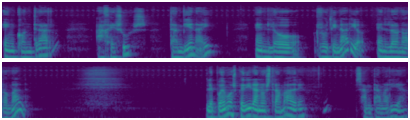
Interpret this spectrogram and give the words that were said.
encontrar a Jesús también ahí, en lo rutinario, en lo normal. Le podemos pedir a nuestra Madre, Santa María,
